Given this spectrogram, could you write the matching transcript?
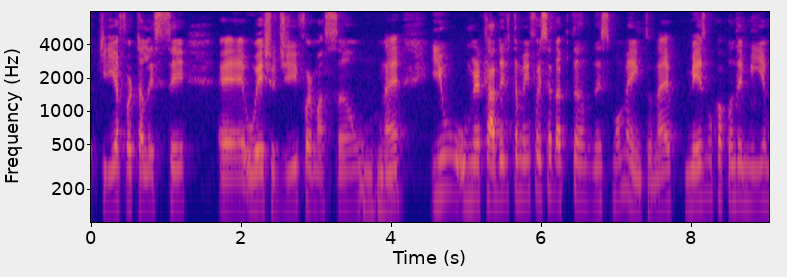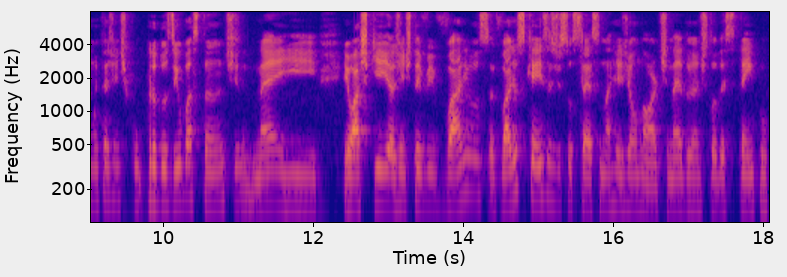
queria fortalecer é, o eixo de formação, Uhum. né? E o, o mercado ele também foi se adaptando nesse momento, né? Mesmo com a pandemia, muita gente produziu bastante, né? E eu acho que a gente teve vários, vários cases de sucesso na região norte, né? Durante todo esse tempo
